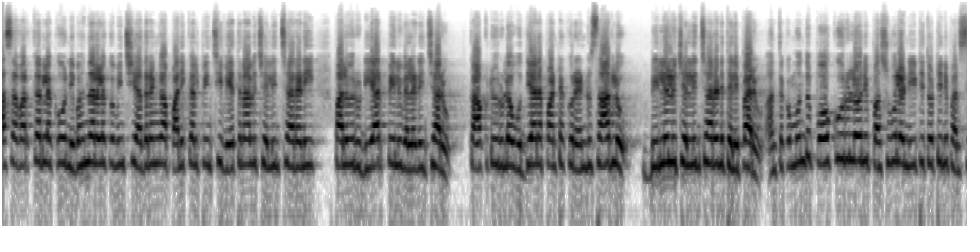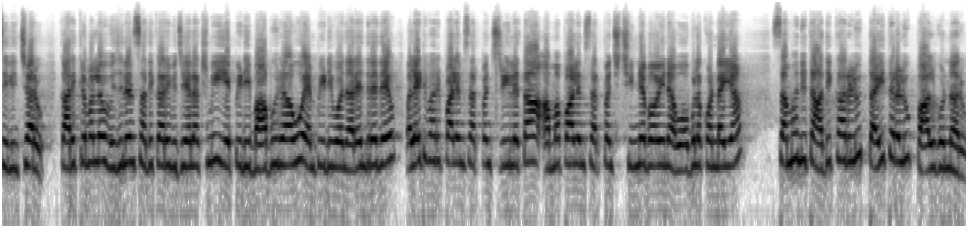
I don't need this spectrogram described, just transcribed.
ఆశా వర్కర్లకు నిబంధనలకు మించి అదనంగా పని కల్పించి వేతనాలు చెల్లించారని పలువురు డిఆర్పీలు వెల్లడించారు. కాకుటూరులో ఉద్యాన పంటకు రెండుసార్లు బిల్లులు చెల్లించారని తెలిపారు. అంతకుముందు పోకూరులోని పశువుల నీటి తొట్టిని పరిశీలించారు. కార్యక్రమంలో విజిలెన్స్ అధికారి విజయలక్ష్మి ఏపీడీ బాబురావు ఎంపీడీఓ నరేంద్రదేవ్ వలేటివారిపాలెం సర్పంచ్ శ్రీలత అమ్మపాలెం సర్పంచ్ చిన్నబోయిన ఓబుల కొండయ్య సంబంధిత అధికారులు తదితరులు పాల్గొన్నారు.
